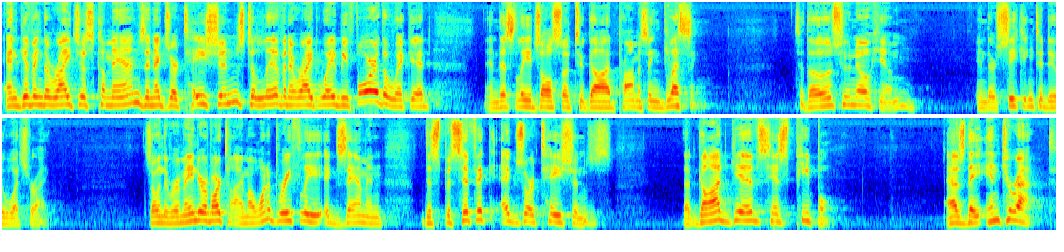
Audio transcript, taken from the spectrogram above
and giving the righteous commands and exhortations to live in a right way before the wicked. And this leads also to God promising blessing to those who know Him in their seeking to do what's right. So, in the remainder of our time, I want to briefly examine the specific exhortations that God gives His people as they interact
